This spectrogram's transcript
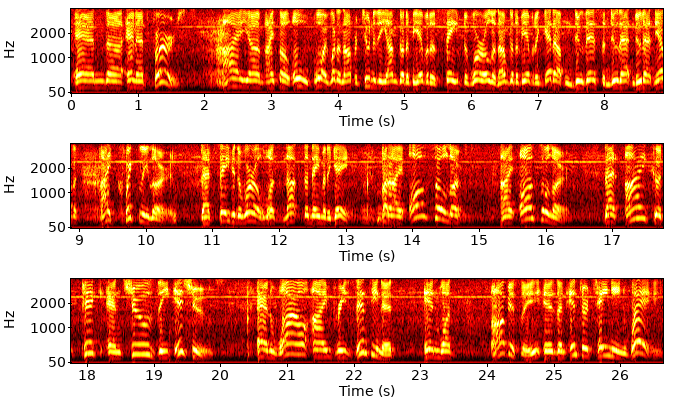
And uh, and at first, I um, I thought, oh boy, what an opportunity! I'm going to be able to save the world, and I'm going to be able to get up and do this and do that and do that and the other. I quickly learned that saving the world was not the name of the game. But I also learned, I also learned that I could pick and choose the issues, and while I'm presenting it in what obviously is an entertaining way.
